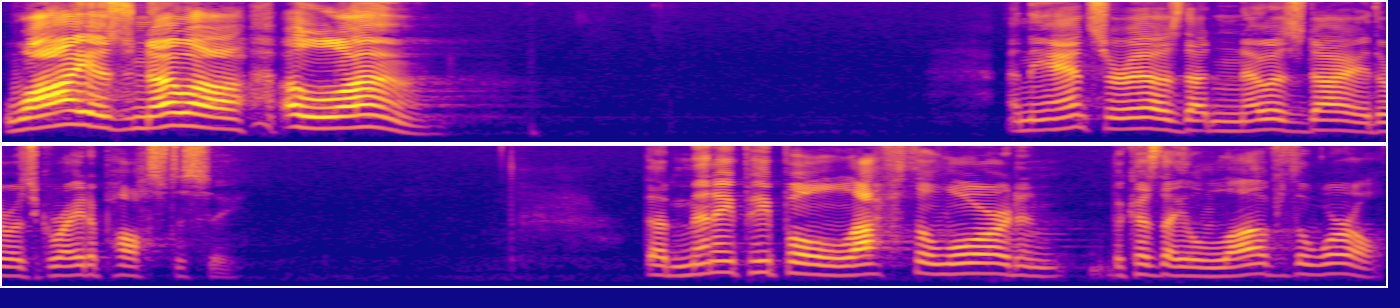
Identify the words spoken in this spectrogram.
Why is Noah alone? And the answer is that in Noah's day there was great apostasy. That many people left the Lord and because they loved the world.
